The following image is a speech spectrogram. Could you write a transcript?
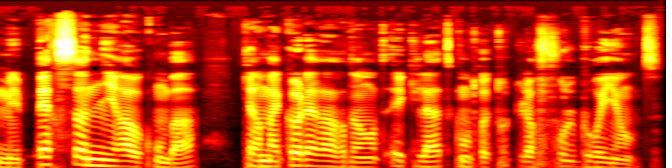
mais personne n'ira au combat, car ma colère ardente éclate contre toute leur foule bruyante.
